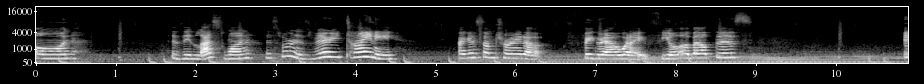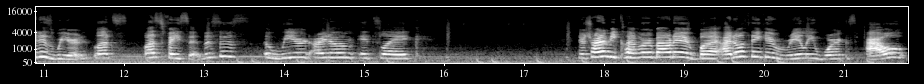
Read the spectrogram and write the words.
on the last one. This one is very tiny. I guess I'm trying to figure out what I feel about this. It is weird. Let's let's face it. This is a weird item. It's like they're trying to be clever about it, but I don't think it really works out.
